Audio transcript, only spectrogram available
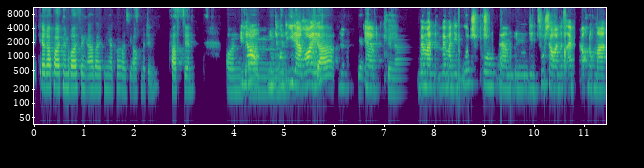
die Therapeuten im Rolfing arbeiten ja quasi auch mit den Faszien. Und, genau, ähm, und, und Ida Rolf, da, ja, äh, genau. wenn, man, wenn man den Ursprung ähm, den, den Zuschauern das einfach auch nochmal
